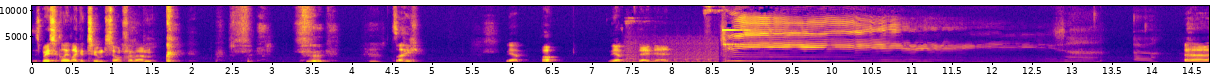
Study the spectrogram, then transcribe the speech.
It's basically like a tombstone for them. It's like, yep, Oh, yep, they dead. Uh,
